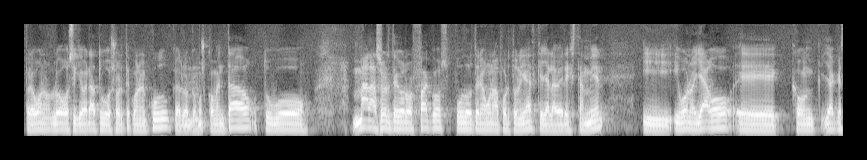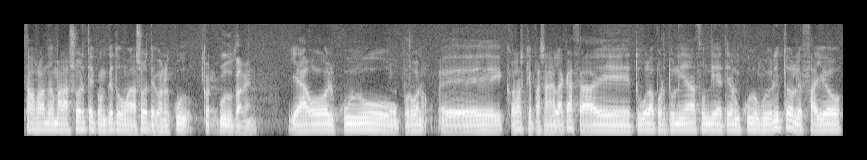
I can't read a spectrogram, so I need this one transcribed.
Pero bueno, luego sí que verá tuvo suerte con el cudo, que es lo que hemos comentado. Tuvo mala suerte con los facos, pudo tener una oportunidad que ya la veréis también. Y, y bueno, Yago, eh, con, ya que estamos hablando de mala suerte, ¿con qué tuvo mala suerte? Con el cudo. Con el kudu también. Y hago el kudu, pues bueno, eh, cosas que pasan en la caza. Eh, tuvo la oportunidad un día de tirar un kudu muy bonito, le falló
